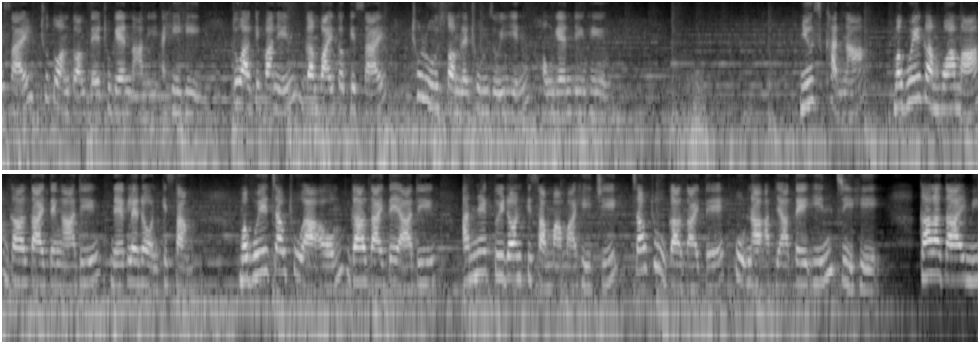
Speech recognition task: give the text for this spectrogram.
kisai thu tom tom te thu gen na ni a hi hi tu a ki panin gambai to kisai thu lu som le thum zui in honggen ding hi News khatna မကွေးကံဖွားမှာဂါလ်တိုင်တင်ငါဒီနဲကလေဒွန်ကိဆမ်မကွေးကြောက်ထူအာအောင်ဂါလ်တိုင်တဲ့အာဒီအနက်သွေဒွန်ကိဆမ်မာမာဟီချီကြောက်ထူဂါလ်တိုင်တဲ့ဟူနာအပြာတဲ့အင်းဂျီဟီဂါလတိုင်မီ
